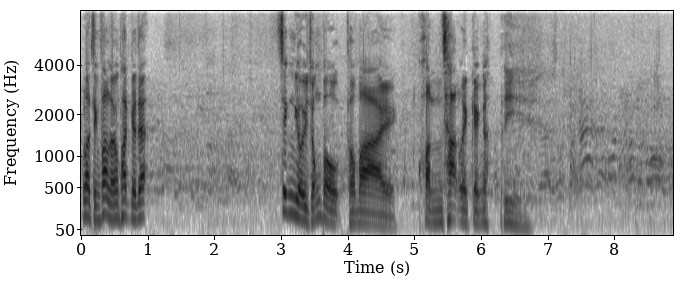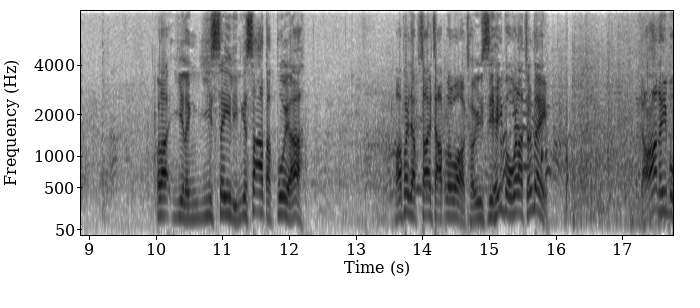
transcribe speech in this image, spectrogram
好啦，剩翻兩匹嘅啫，精鋭總部同埋群策力勁啊！好啦，二零二四年嘅沙特杯啊，馬匹入晒閘啦喎，隨時起步噶啦，準備。一起步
